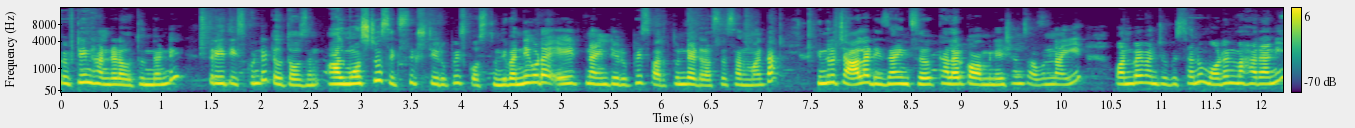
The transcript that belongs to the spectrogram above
ఫిఫ్టీన్ హండ్రెడ్ అవుతుందండి. త్రీ తీసుకుంటే two thousand almost six sixty రూపీస్కి వస్తుంది ఇవన్నీ కూడా eight ninety rupees worth dresses అనమాట ఇందులో చాలా డిజైన్స్ కలర్ కాంబినేషన్స్ అవి ఉన్నాయి. వన్ బై వన్ చూపిస్తాను. మోడర్న్ మహారాణి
